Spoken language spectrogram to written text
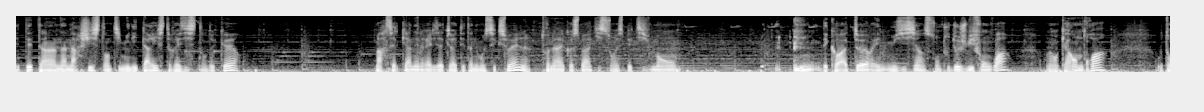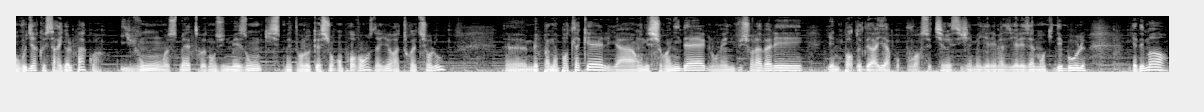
était un anarchiste antimilitariste résistant de cœur. Marcel Carnet, le réalisateur, était un homosexuel. Troner et Cosma, qui sont respectivement décorateurs et musiciens, sont tous deux juifs hongrois. On est en 43. Autant vous dire que ça rigole pas, quoi. Ils vont se mettre dans une maison qui se met en location en Provence, d'ailleurs, à Tourette-sur-Loup. Euh, mais pas n'importe laquelle. Y a, on est sur un nid d'aigle, on a une vue sur la vallée, il y a une porte de derrière pour pouvoir se tirer si jamais il y a les, Allemands qui déboulent. Il y a des morts.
